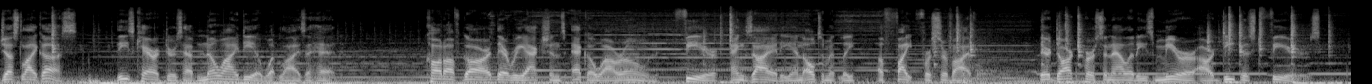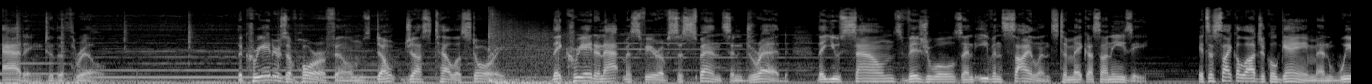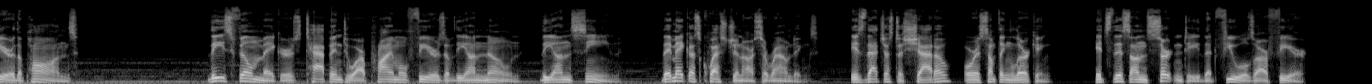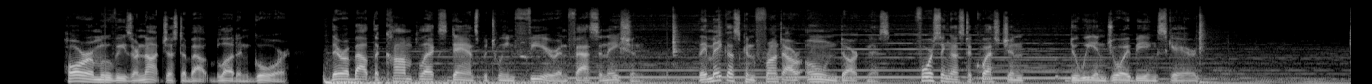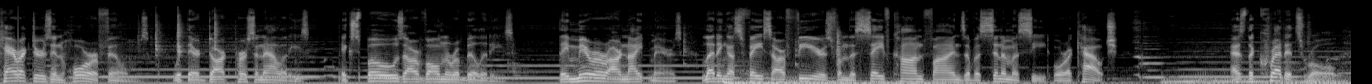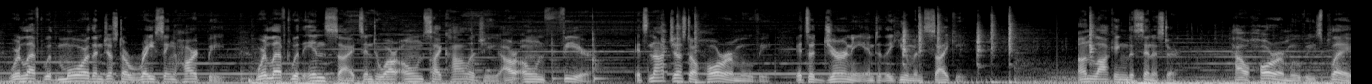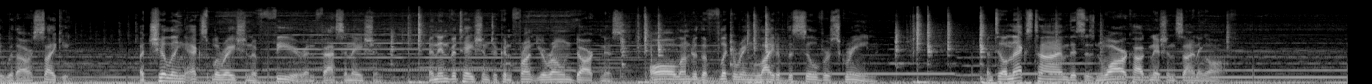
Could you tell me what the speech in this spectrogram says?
Just like us, these characters have no idea what lies ahead. Caught off guard, their reactions echo our own fear, anxiety, and ultimately, a fight for survival. Their dark personalities mirror our deepest fears, adding to the thrill. The creators of horror films don't just tell a story, they create an atmosphere of suspense and dread. They use sounds, visuals, and even silence to make us uneasy. It's a psychological game, and we're the pawns. These filmmakers tap into our primal fears of the unknown, the unseen. They make us question our surroundings. Is that just a shadow, or is something lurking? It's this uncertainty that fuels our fear. Horror movies are not just about blood and gore. They're about the complex dance between fear and fascination. They make us confront our own darkness, forcing us to question, do we enjoy being scared? Characters in horror films, with their dark personalities, expose our vulnerabilities. They mirror our nightmares, letting us face our fears from the safe confines of a cinema seat or a couch. As the credits roll, we're left with more than just a racing heartbeat. We're left with insights into our own psychology, our own fear. It's not just a horror movie, it's a journey into the human psyche. Unlocking the Sinister How Horror Movies Play with Our Psyche a chilling exploration of fear and fascination, an invitation to confront your own darkness, all under the flickering light of the silver screen. Until next time, this is Noir Cognition signing off.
